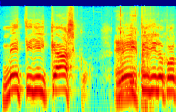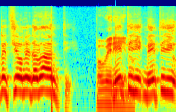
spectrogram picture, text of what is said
mettigli il casco, Eh, mettigli la protezione davanti. Poverino. Mettigli, mettigli,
